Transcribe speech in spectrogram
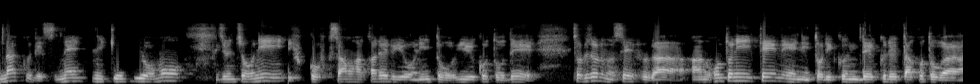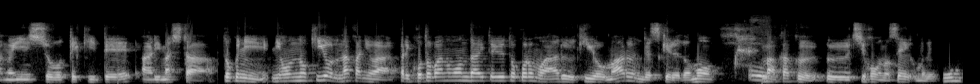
なくですね、日系企業も順調に復興復産を図れるようにということで、それぞれの政府が、あの、本当に丁寧に取り組んでくれたことことがあの印象的でありました。特に日本の企業の中には、やっぱり言葉の問題というところもある企業もあるんですけれども、まあ、各地方の政府もですね、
